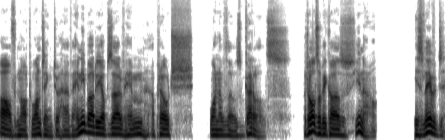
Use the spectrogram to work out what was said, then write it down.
of not wanting to have anybody observe him approach one of those girls, but also because, you know, he's lived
